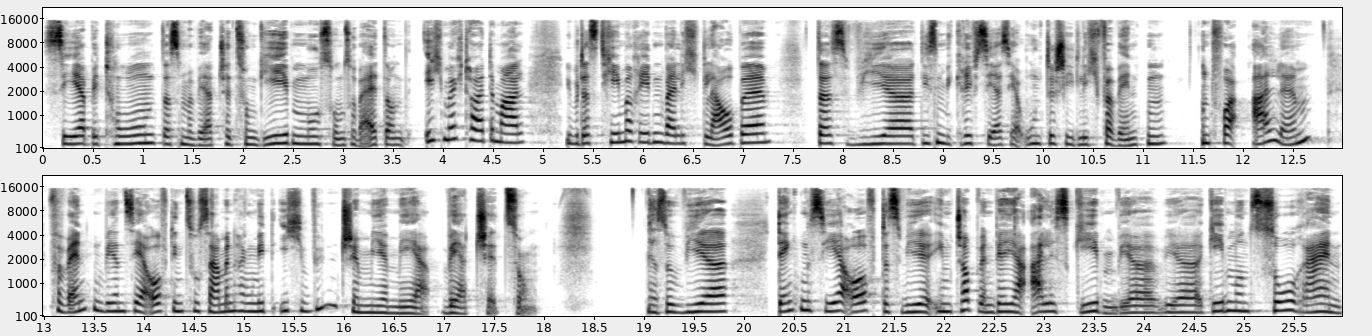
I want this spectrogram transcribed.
sehr betont, dass man Wertschätzung geben muss und so weiter. Und ich möchte heute mal über das Thema reden, weil ich glaube, dass wir diesen Begriff sehr, sehr unterschiedlich verwenden. Und vor allem verwenden wir ihn sehr oft in Zusammenhang mit Ich wünsche mir mehr Wertschätzung. Also wir denken sehr oft, dass wir im Job, wenn wir ja alles geben, wir, wir geben uns so rein,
